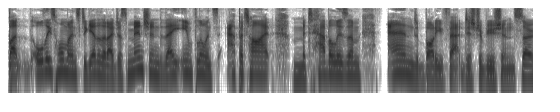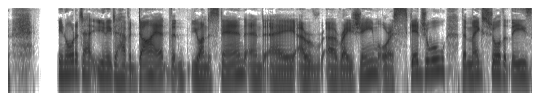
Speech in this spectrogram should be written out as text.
but all these hormones together that I just mentioned, they influence appetite, metabolism, and body fat distribution. So, in order to ha- you need to have a diet that you understand and a, a, a regime or a schedule that makes sure that these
